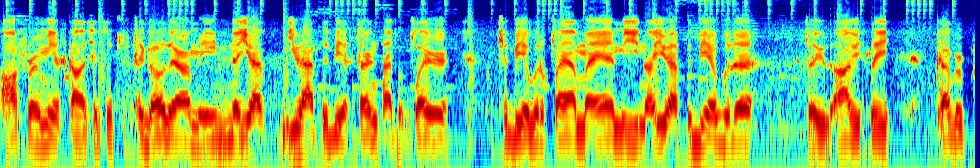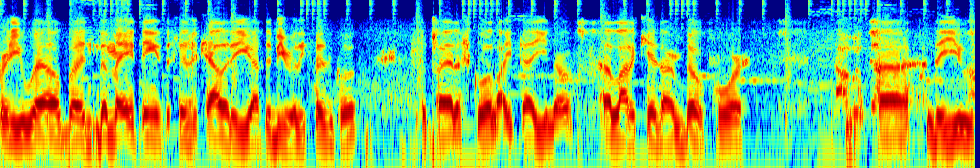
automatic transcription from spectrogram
offering me a scholarship to, to go there. I mean, you know, you have you have to be a certain type of player to be able to play at Miami. You know, you have to be able to to obviously cover pretty well, but the main thing is the physicality. You have to be really physical to play at a school like that. You know, a lot of kids aren't built for uh, the U.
